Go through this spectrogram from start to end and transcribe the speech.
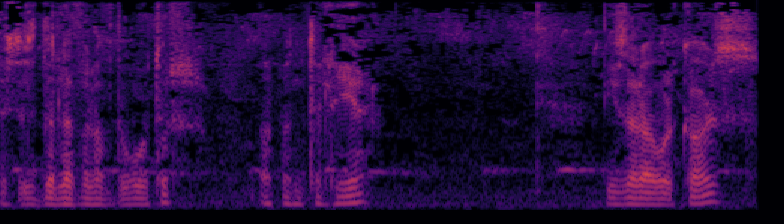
This is the level of the water up until here. These are our cars.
